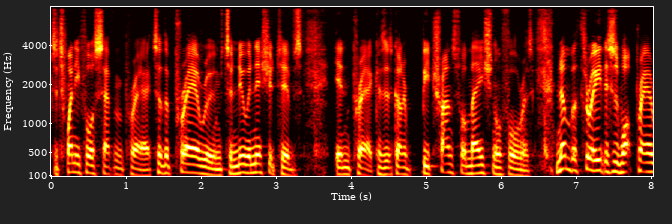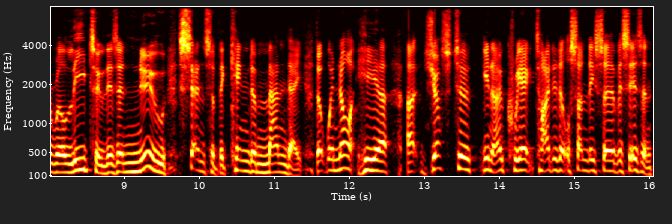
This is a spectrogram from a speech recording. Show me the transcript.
to 24 7 prayer, to the prayer rooms, to new initiatives in prayer, because it's going to be transformational for us. Number three, this is what prayer will lead to. There's a new sense of the kingdom mandate that we're not here uh, just to, you know, create tidy little Sunday services and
